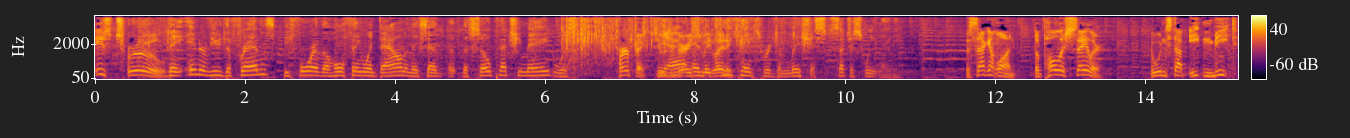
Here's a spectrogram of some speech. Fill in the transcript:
is true. They interviewed the friends before the whole thing went down, and they said the soap that she made was Perfect. She was yeah, a very and sweet the lady. cakes were delicious. Such a sweet lady. The second one, the Polish sailor who wouldn't stop eating meat.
